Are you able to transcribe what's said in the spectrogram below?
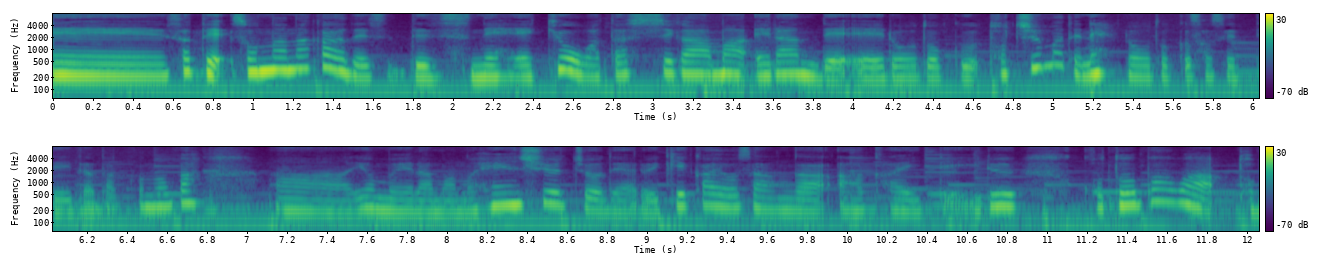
えー、さてそんな中でですね、え、今日私がまあ選んで、え、朗読途中までね朗読させていただくのがあ読むエラマの編集長である池佳代さんが書いている「言葉は弔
